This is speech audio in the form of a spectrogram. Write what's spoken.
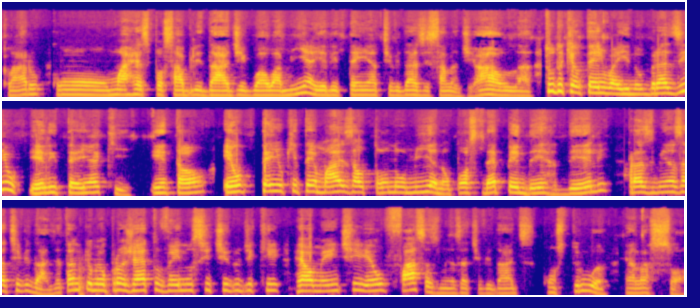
claro, com uma responsabilidade igual à minha, ele tem atividades de sala de aula, tudo que eu tenho aí no Brasil, ele tem aqui. Então, eu tenho que ter mais autonomia, não posso depender dele para as minhas atividades. É tanto que o meu projeto vem no sentido de que realmente eu faça as minhas atividades, construa elas só.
